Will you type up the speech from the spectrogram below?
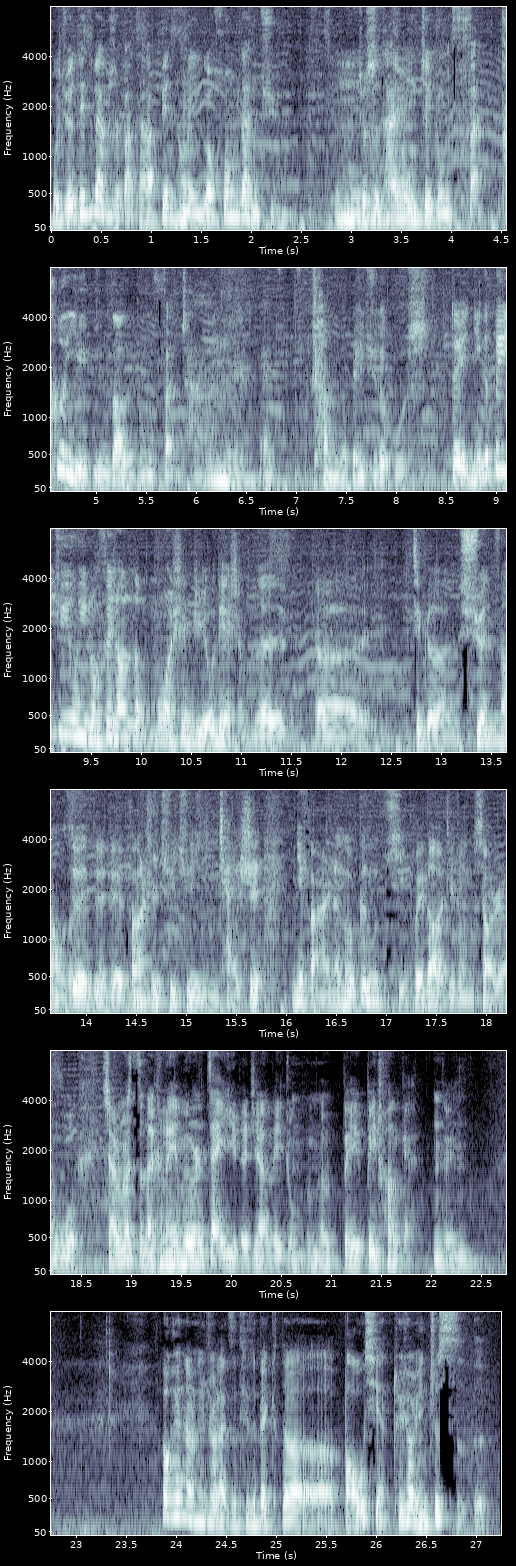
我觉得 Taylor Swift 是把它变成了一个荒诞剧，嗯，就是他用这种反特意营造的这种反差，嗯，来唱一个悲剧的故事，对你一个悲剧用一种非常冷漠，甚至有点什么的呃这个喧闹的。对对对，方式去去阐释，你反而能够更体会到这种小人物，小人物死了可能也没有人在意的这样的一种、呃悲悲怆感。对，嗯 OK，那我们听出来自 Taylor Beck 的《保险推销员之死》。「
